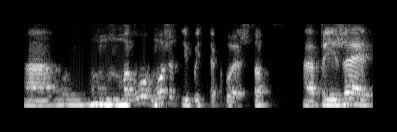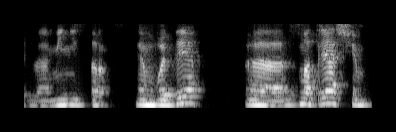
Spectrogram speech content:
а, могло, может ли быть такое, что а, приезжает министр МВД э, смотрящим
